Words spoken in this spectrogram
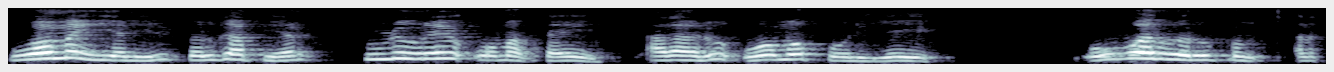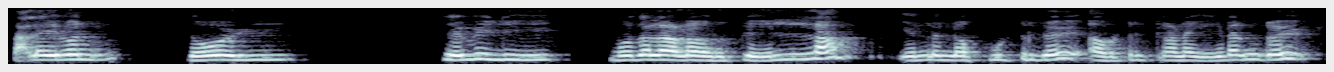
ஓம இயலில் தொல்காப்பியர் உள்ளூரே ஓமத்தை அதாவது ஓம போலியை ஒவ்வொருவருக்கும் அந்த தலைவன் தோழி செவிலி முதலானவருக்கு எல்லாம் என்னென்ன கூற்றுகள் அவற்றுக்கான இடங்கள்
